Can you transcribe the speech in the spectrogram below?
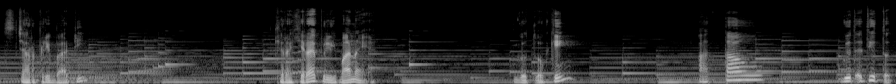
secara pribadi, kira-kira pilih mana ya? Good looking atau good attitude?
